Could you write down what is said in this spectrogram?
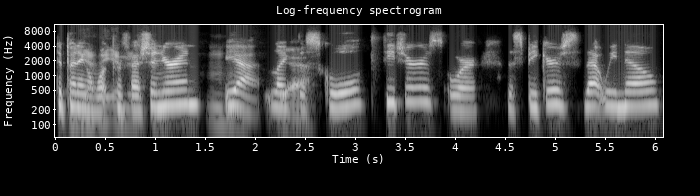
depending yeah, on what profession industry. you're in. Mm-hmm. Yeah, like yeah. the school teachers or the speakers that we know.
